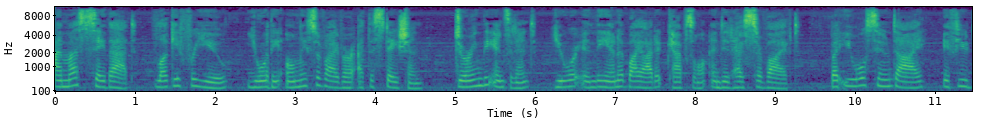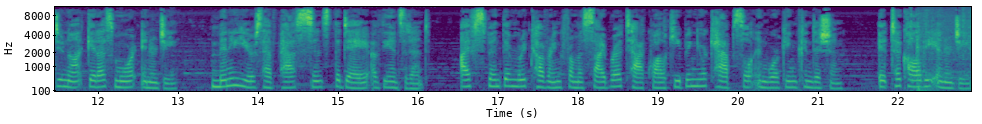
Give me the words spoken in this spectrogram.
I must say that, lucky for you, you're the only survivor at the station. During the incident, you were in the antibiotic capsule and it has survived. But you will soon die, if you do not get us more energy. Many years have passed since the day of the incident. I've spent them recovering from a cyber attack while keeping your capsule in working condition. It took all the energy.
